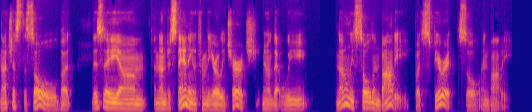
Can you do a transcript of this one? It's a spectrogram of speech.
not just the soul but this is a um, an understanding from the early church you know that we not only soul and body but spirit soul and body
